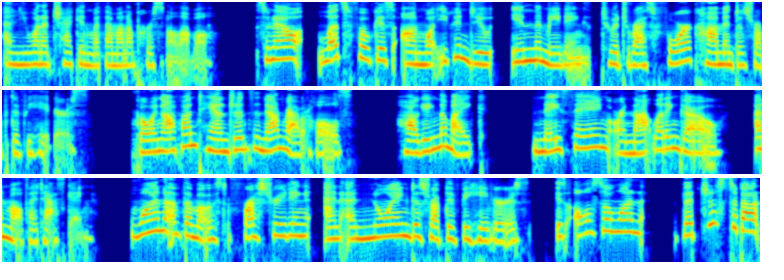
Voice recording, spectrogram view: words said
and you want to check in with them on a personal level. So, now let's focus on what you can do in the meeting to address four common disruptive behaviors going off on tangents and down rabbit holes, hogging the mic, naysaying or not letting go, and multitasking. One of the most frustrating and annoying disruptive behaviors is also one that just about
